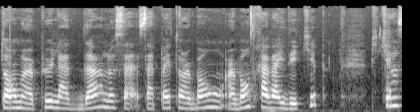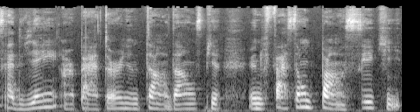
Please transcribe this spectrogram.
tombent un peu là-dedans. Là, ça, ça, peut être un bon, un bon travail d'équipe. Puis quand ça devient un pattern, une tendance, puis une façon de penser qui,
